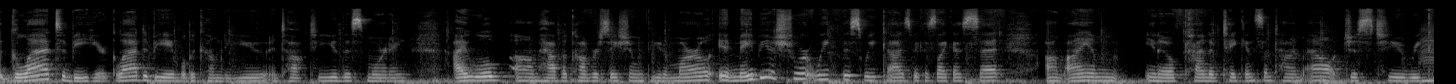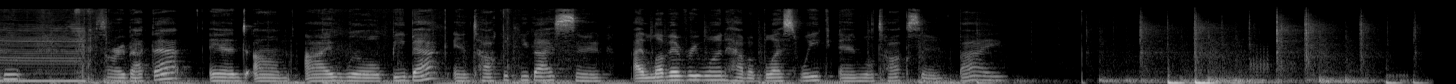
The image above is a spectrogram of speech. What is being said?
glad to be here, glad to be able to come to you and talk to you this morning. I will um, have a conversation with you tomorrow. It may be a short week this week, guys, because like I said, um, I am, you know, kind of taking some time out just to recoup. Sorry about that. And um, I will be back and talk with you guys soon. I love everyone. Have a blessed week, and we'll talk soon. Bye.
